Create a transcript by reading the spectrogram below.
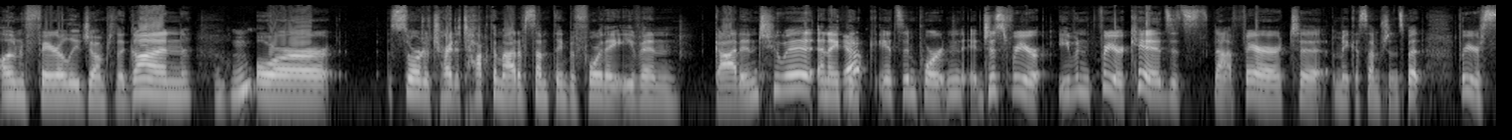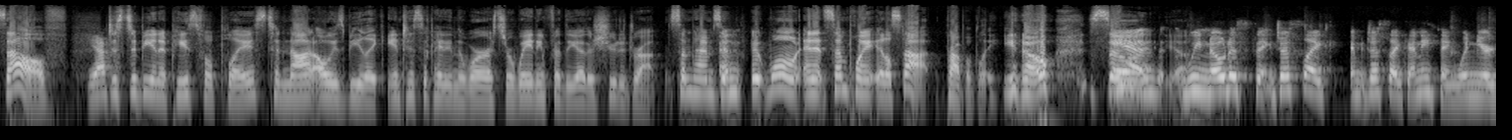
unfairly jumped the gun mm-hmm. or sort of tried to talk them out of something before they even got into it and i yep. think it's important just for your even for your kids it's not fair to make assumptions but for yourself yeah. just to be in a peaceful place to not always be like anticipating the worst or waiting for the other shoe to drop sometimes and, it, it won't and at some point it'll stop probably you know so and yeah. we notice things just like just like anything when you're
